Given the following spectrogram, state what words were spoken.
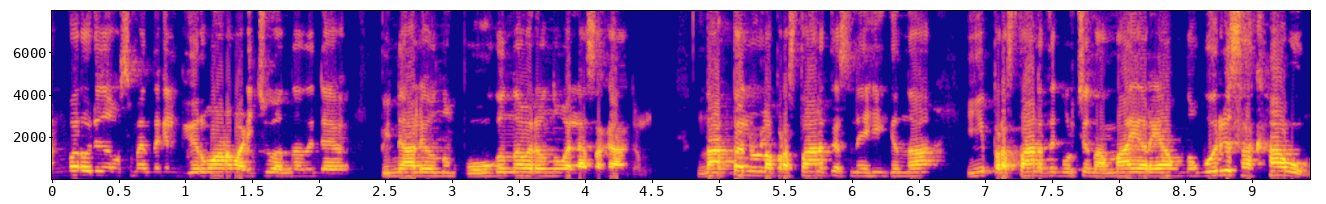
അൻവർ ഒരു ദിവസം എന്തെങ്കിലും ഗീർവാണം അടിച്ചു എന്നതിന്റെ പിന്നാലെ ഒന്നും പോകുന്നവരൊന്നും അല്ല സഖാക്കൾ. നട്ടലുള്ള പ്രസ്ഥാനത്തെ സ്നേഹിക്കുന്ന ഈ പ്രസ്ഥാനത്തെ കുറിച്ച് നന്നായി അറിയാവുന്ന ഒരു സഖാവും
